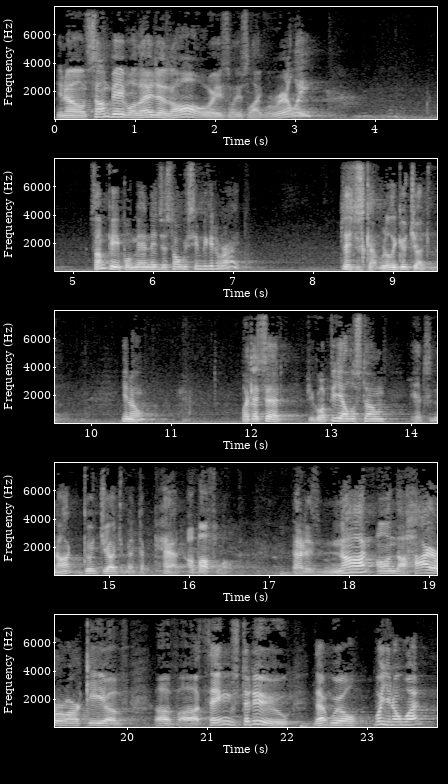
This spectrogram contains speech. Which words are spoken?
You know, some people, they just always, it's like, really? Some people, man, they just always seem to get it right. They just got really good judgment. You know, like I said, if you go up to Yellowstone, it's not good judgment to pet a buffalo. That is not on the hierarchy of, of uh, things to do that will, well, you know what?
